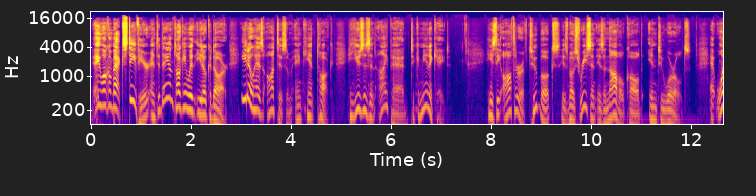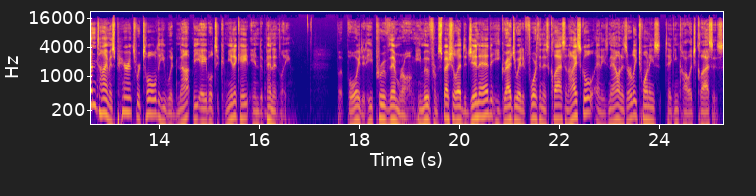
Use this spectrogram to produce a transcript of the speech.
Hey, welcome back. Steve here, and today I'm talking with Ido Kedar. Ido has autism and can't talk. He uses an iPad to communicate. He's the author of two books. His most recent is a novel called In Two Worlds. At one time, his parents were told he would not be able to communicate independently. But boy, did he prove them wrong. He moved from special ed to gen ed, he graduated fourth in his class in high school, and he's now in his early 20s taking college classes.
